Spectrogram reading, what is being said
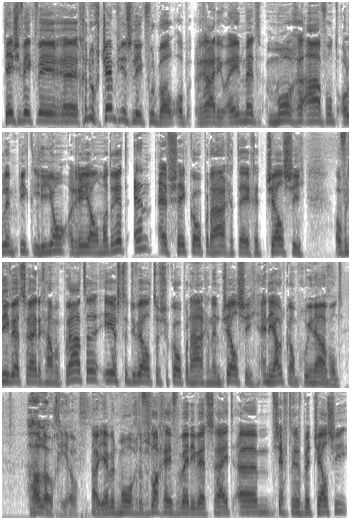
Deze week weer uh, genoeg Champions League voetbal op Radio 1... met morgenavond Olympique Lyon, Real Madrid... en FC Kopenhagen tegen Chelsea. Over die wedstrijden gaan we praten. Eerste duel tussen Kopenhagen en Chelsea. En die Houtkamp, goedenavond. Hallo, Gio. Nou, jij bent morgen de verslaggever bij die wedstrijd. Um, zegt er eens bij Chelsea,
